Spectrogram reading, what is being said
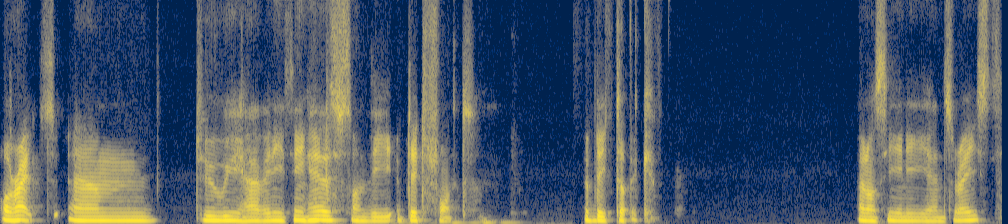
All right. Um, do we have anything else on the update front? Update topic. I don't see any hands raised.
